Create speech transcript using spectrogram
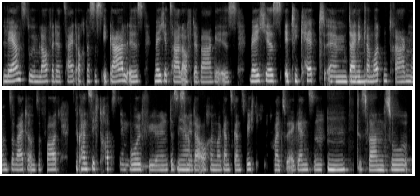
lernst du im Laufe der Zeit auch, dass es egal ist, welche Zahl auf der Waage ist, welches Etikett ähm, deine mhm. Klamotten tragen und so weiter und so fort. Du kannst dich trotzdem wohlfühlen. Das ja. ist mir da auch immer ganz, ganz wichtig, mal zu ergänzen. Mhm. Das war ein so,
